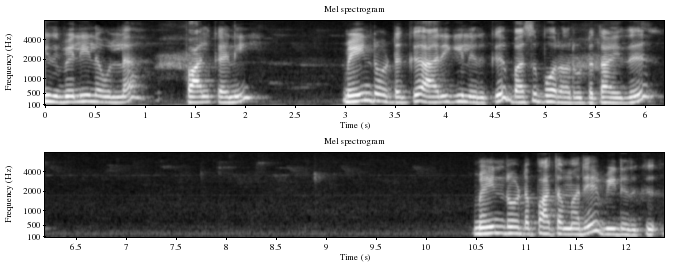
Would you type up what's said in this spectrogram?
இது வெளியில் உள்ள பால்கனி. மெயின் ரோட்டுக்கு அருகில் இருக்குது பஸ்ஸு போகிற ரூட்டு தான் இது. மெயின் ரோட்டை பார்த்த மாதிரியே வீடு இருக்குது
